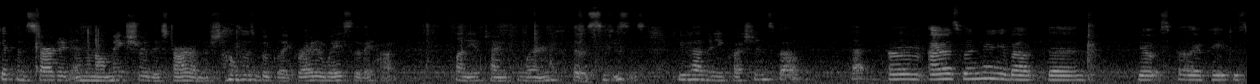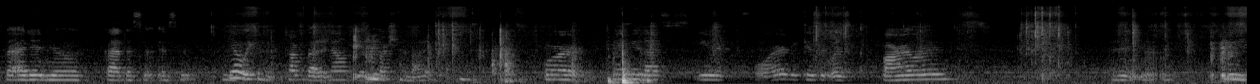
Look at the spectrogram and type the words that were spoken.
get them started and then I'll make sure they start on their solos book like right away so they have plenty of time to learn those pieces. Do you have any questions about that? Um, I was wondering about the note speller pages, but I didn't know if that doesn't isn't. Yeah, we can talk about it now if you have a question about it. Or maybe that's unit four because it was bar lines. I didn't know.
